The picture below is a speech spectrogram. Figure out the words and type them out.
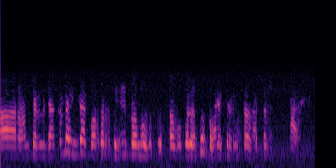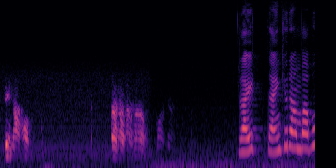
ఆ రామ్ చరణ్ కాకుండా ఇంకా కొందరు సినీ ప్రముఖ ప్రముఖులకు పారిశ్రామికవేత్తలు, రైట్ థ్యాంక్ యూ రాంబాబు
